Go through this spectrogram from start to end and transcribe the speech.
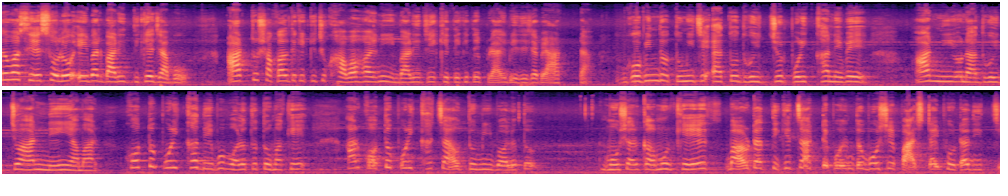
দেওয়া শেষ হলো, এইবার বাড়ির দিকে যাব। আর তো সকাল থেকে কিছু খাওয়া হয়নি, বাড়ি যেয়ে খেতে খেতে প্রায় বেজে যাবে আটটা। গোবিন্দ, তুমি যে এত ধৈর্যর পরীক্ষা নেবে? আর নিও না, ধৈর্য আর নেই আমার। কত পরীক্ষা দেব বলো তো তোমাকে? আর কত পরীক্ষা চাও তুমি বলো তো মশার কামড় খেয়ে বারোটার থেকে চারটে পর্যন্ত বসে পাঁচটায় ফোঁটা দিচ্ছি।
